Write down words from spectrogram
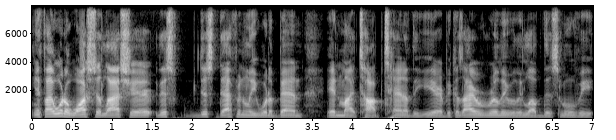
if I would have watched it last year, this this definitely would have been in my top ten of the year because I really really love this movie.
